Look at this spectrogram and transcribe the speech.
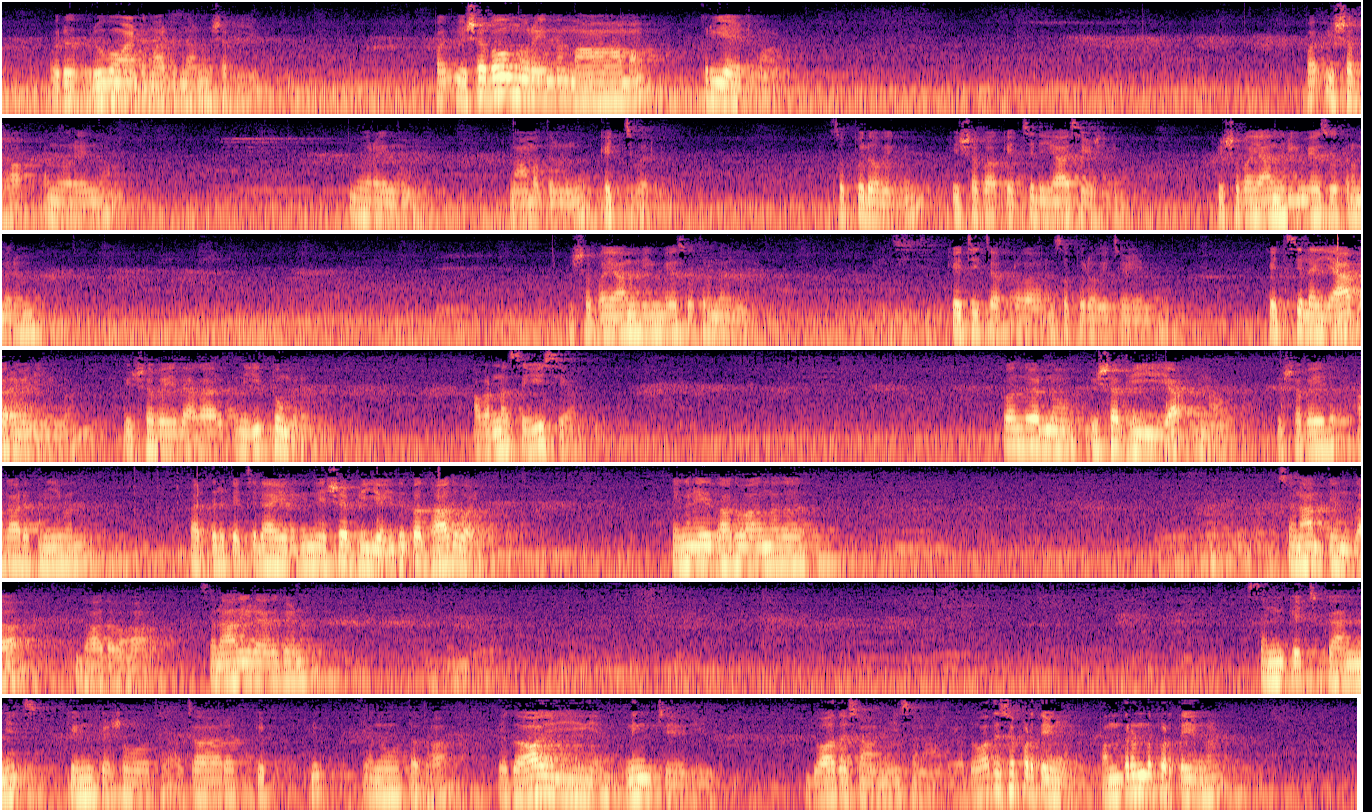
ഒരു രൂപമായിട്ട് മാറ്റുന്നതാണ് ഋഷഭീയം അപ്പൊ ഋഷഭം എന്ന് പറയുന്ന നാമം ക്രിയയായിട്ട് മാറും അപ്പൊ ഇഷഭ എന്ന് പറയുന്ന എന്ന് പറയുന്ന നാമത്തിൽ നിന്ന് കെച്ച് വരും സുപ്പുലോകയ്ക്കും ഇഷഭ കെച്ചിൽ യാ ശേഷിക്കും ഇഷഭ യാന്നിരിക്കുമ്പോൾ സൂത്രം വരും? ഇഷഭയാന്നിരിക്കുമ്പോൾ സൂത്രം വരുന്നു? കെച്ചിച്ച പ്രകാരം സ്വപ്പ് ലോപിച്ചു കഴിയുന്നു കെച്ചിലെ യാ പരമിരിക്കുന്നു ഇഷഭയിലെ അകാരത്തിന് ഈത്വം വരും അവർണ സീസ്യ ഇപ്പൊ എന്ത് വരുന്നു? ഇഷഭീയ എന്നാവും. ഇഷഭയിൽ അകാരത്തിന് ഈ വന്ന് തരത്തിൽ കെച്ചിലായിരിക്കുന്ന ഇഷഭീയ ഇതിപ്പോ ധാതുവായി. എങ്ങനെ ധാതുവാകുന്നത്? സനാദ്യന്ത ധാതവ. സനാദിയുടെ ഏതൊക്കെയാണ്? ദ്വാദശ പ്രത്യയങ്ങൾ പന്ത്രണ്ട് പ്രത്യയങ്ങൾ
